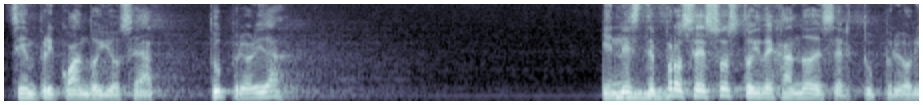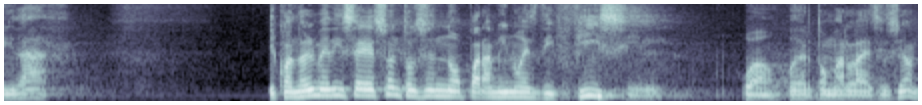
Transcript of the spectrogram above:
siempre y cuando yo sea tu prioridad. Y en este proceso estoy dejando de ser tu prioridad. Y cuando Él me dice eso, entonces no, para mí no es difícil Wow. poder tomar la decisión.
